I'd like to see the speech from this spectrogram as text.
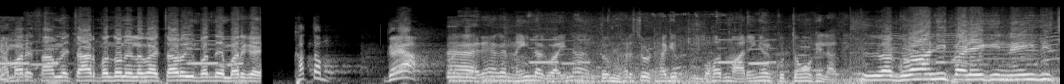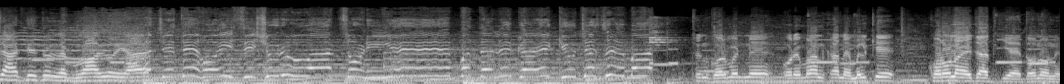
हमारे सामने चार बंदों ने लगवाए चारों ही बंदे मर गए। खत्म। गया। हैं अगर नहीं लगवाई ना तो घर से उठा के बहुत मारेंगे और कुत्तों को खिला देंगे। लगवानी पड़ेगी नहीं भी चाहते तो लगवा लो यार। अजदे होई सी शुरुआत सुनिए बदल गए क्यों जज्बात? सिंध गवर्नमेंट ने और इमरान खान ने मिलके कोरोना ईजाद किया है दोनों ने।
